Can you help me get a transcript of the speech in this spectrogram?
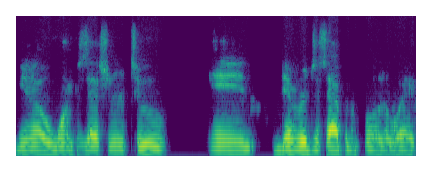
you know one possession or two, and Denver just happened to pull it away.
